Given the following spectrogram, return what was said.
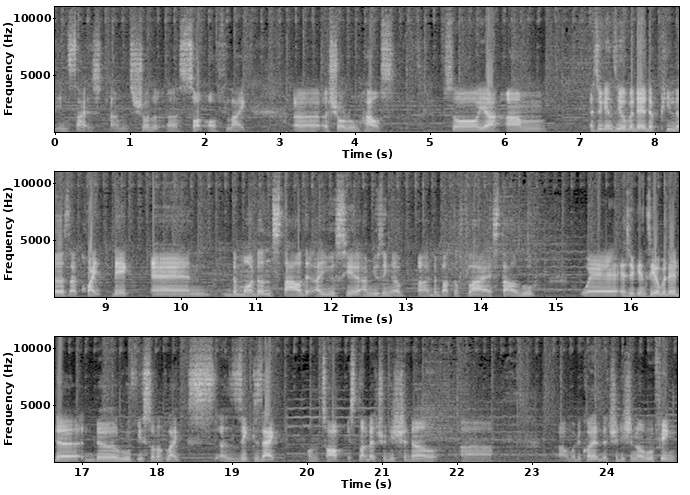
inside, um, sort of, uh, sort of like uh, a showroom house. So yeah, um, as you can see over there, the pillars are quite thick and the modern style that I use here, I'm using a uh, the butterfly style roof where as you can see over there the the roof is sort of like a zigzag on top. It's not the traditional uh, uh, what do you call it? The traditional roofing.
